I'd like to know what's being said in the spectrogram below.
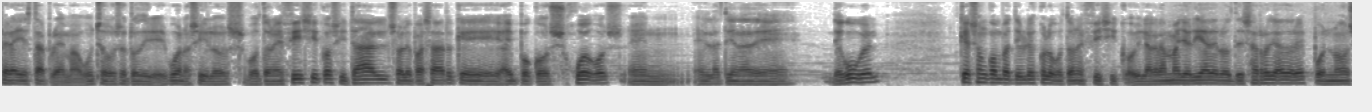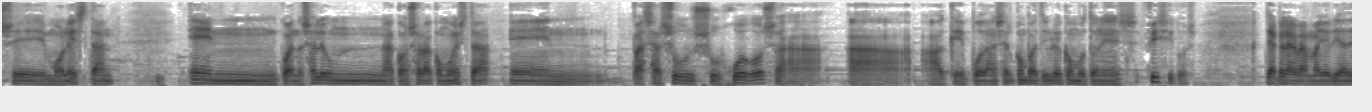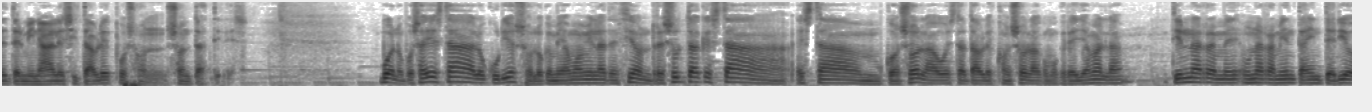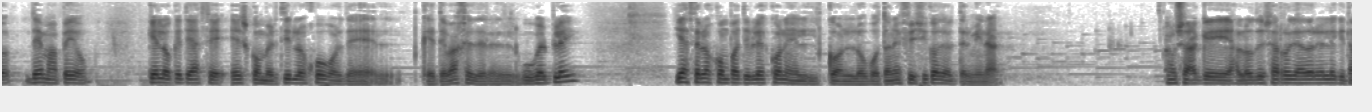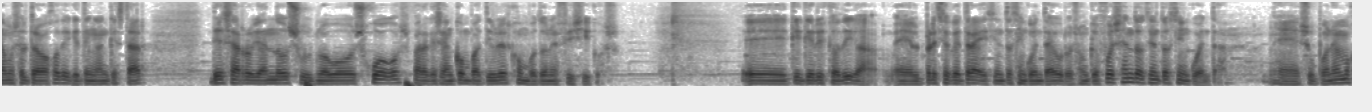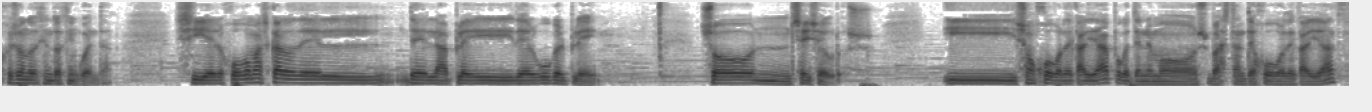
Pero ahí está el problema. Muchos de vosotros diréis, bueno, sí, los botones físicos y tal, suele pasar que hay pocos juegos en, en la tienda de, de Google que son compatibles con los botones físicos y la gran mayoría de los desarrolladores pues no se molestan en cuando sale una consola como esta en pasar sus, juegos a, que puedan ser compatibles con botones físicos ya que la gran mayoría de terminales y tablets pues son, táctiles bueno, pues ahí está lo curioso, lo que me llamó a mí la atención. Resulta que esta, consola o esta tablet consola, como queréis llamarla, tiene una herramienta interior de mapeo que lo que te hace es convertir los juegos del, que te bajes del Google Play y hacerlos compatibles con, el, con los botones físicos del terminal. O sea que a los desarrolladores le quitamos el trabajo de que tengan que estar desarrollando sus nuevos juegos para que sean compatibles con botones físicos. Eh, ¿Qué queréis que os diga? El precio que trae, 150 euros, aunque fuesen 250. Eh, suponemos que son 250. Si el juego más caro del, de la Play, del Google Play son 6 euros y son juegos de calidad, porque tenemos bastantes juegos de calidad,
